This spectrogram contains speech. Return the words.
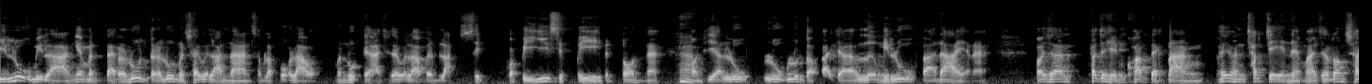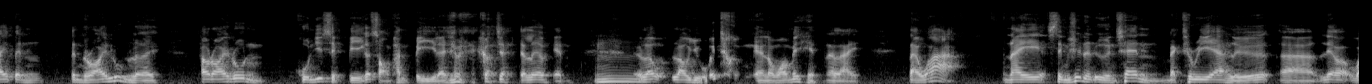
มีลูกมีหลานเนี่ยมันแต่ละรุ่นแต่ละรุ่นมันใช้เวลานานสำหรับพวกเรา มนุษย์เนี่ยอาจจะใช้เวลาเป็นหลักสิบกว่าปียี่สิบปีเป็นต้นนะก่อนที่จะลูกลูกรุ่นต่อไปจะเริ่มมีลูกตาได้อะนะเพราะฉะนั้นถ้าจะเห็นความแตกต่างให้มันชัดเจนเนี่ยมันจะต้องใช้เป็นเป็นร้อยรุ่นเลย ถ้าร้อยรุ่นคูณยี่สิบปีก็สองพันปีแล้วใช่ไหมก็จะจะเริ่มเห็น แล้วเราอยู่ไม่ถึงไงเราว่าไม่เห็นอะไร แต่ว่าในสิ่งมีชีวิตอื่นๆ เช่นแบคทีเรีย หรือเรียกว่าไว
